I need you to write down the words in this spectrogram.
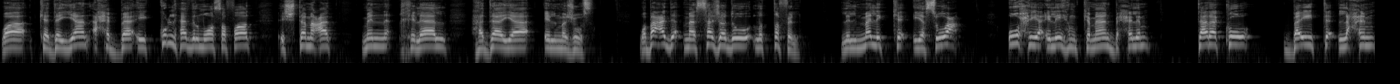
وكديان أحبائي. كل هذه المواصفات اجتمعت من خلال هدايا المجوس. وبعد ما سجدوا للطفل للملك يسوع. أوحي إليهم كمان بحلم. تركوا بيت لحم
